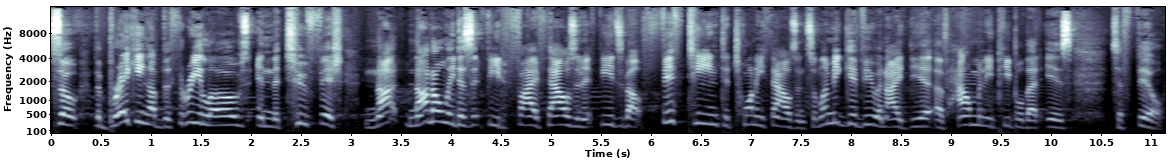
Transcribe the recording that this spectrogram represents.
So the breaking of the three loaves and the two fish, not, not only does it feed 5,000, it feeds about 15 to 20,000. So let me give you an idea of how many people that is to fill.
